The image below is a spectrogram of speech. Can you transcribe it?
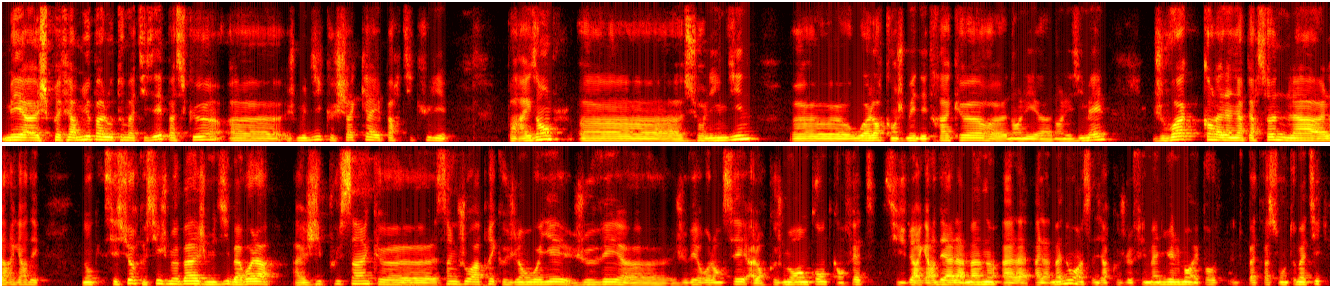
Mais euh, je préfère mieux pas l'automatiser parce que euh, je me dis que chaque cas est particulier. Par exemple, euh, sur LinkedIn, ou alors quand je mets des trackers dans les, dans les emails, je vois quand la dernière personne l'a regardé. Donc, c'est sûr que si je me bats, je me dis, bah voilà, à J plus 5, euh, 5 jours après que je l'ai envoyé, je vais, euh, je vais relancer, alors que je me rends compte qu'en fait, si je vais regarder à la, mano, à la, mano, hein, c'est-à-dire que je le fais manuellement et pas, pas de façon automatique,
